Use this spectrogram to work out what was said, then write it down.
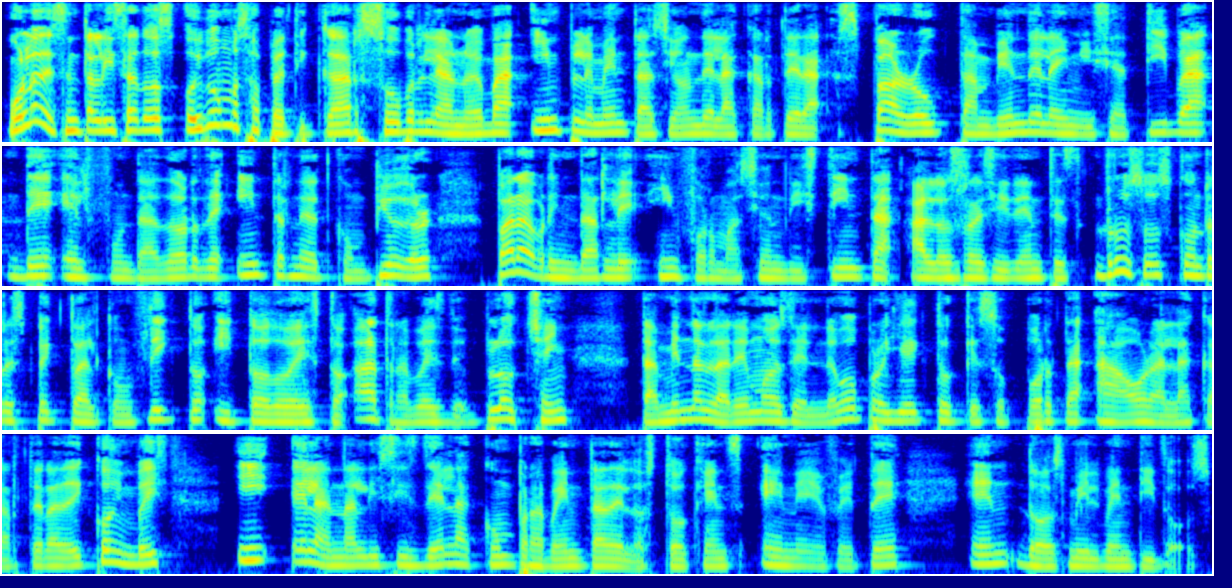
Hola descentralizados, hoy vamos a platicar sobre la nueva implementación de la cartera Sparrow, también de la iniciativa del fundador de Internet Computer para brindarle información distinta a los residentes rusos con respecto al conflicto y todo esto a través de blockchain. También hablaremos del nuevo proyecto que soporta ahora la cartera de Coinbase y el análisis de la compra-venta de los tokens NFT en 2022.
